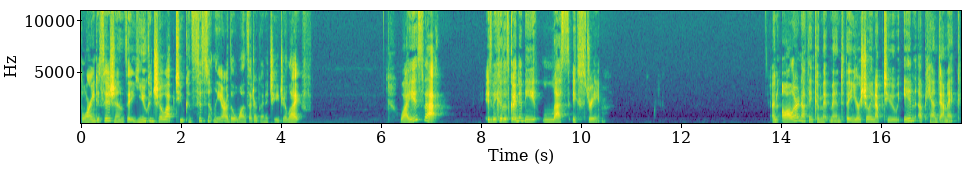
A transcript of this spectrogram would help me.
boring decisions that you can show up to consistently are the ones that are going to change your life. Why is that? Is because it's going to be less extreme. An all or nothing commitment that you're showing up to in a pandemic,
